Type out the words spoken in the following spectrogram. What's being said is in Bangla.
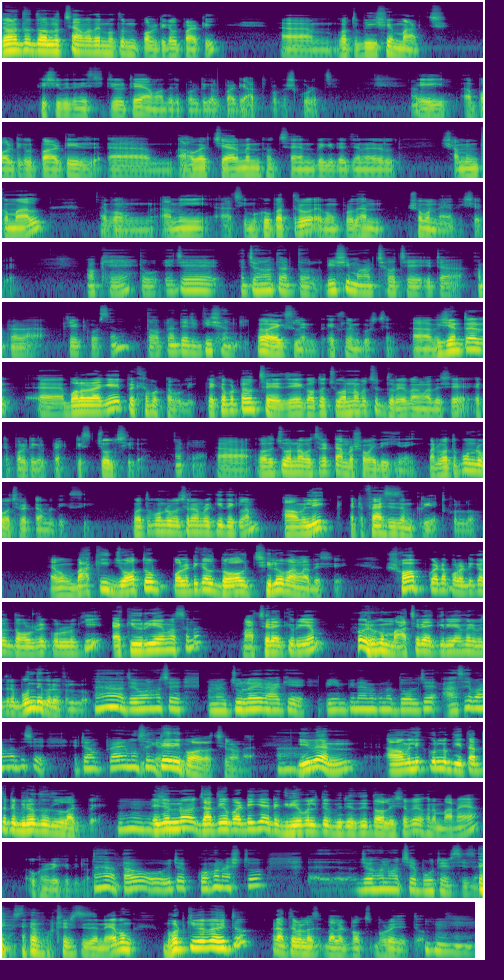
জনতার দল হচ্ছে আমাদের নতুন পলিটিক্যাল পার্টি গত বিশে মার্চ কৃষিবিদ ইনস্টিটিউটে আমাদের পলিটিক্যাল পার্টি আত্মপ্রকাশ করেছে। এই পলিটিক্যাল পার্টির আহ্বায়ক চেয়ারম্যান হচ্ছেন ব্রিগেডিয়ার জেনারেল শামীম কামাল এবং আমি আছি মুখপাত্র এবং প্রধান সমন্বয়ক হিসেবে। ওকে তো এই যে জনতার দল বিশে মার্চ হচ্ছে এটা আপনারা ক্রিয়েট করছেন তো আপনাদের ভিশন কি? ও এক্সেলেন্ট এক্সেলেন্ট কোশ্চেন ভিশনটার বলার আগে প্রেক্ষাপটটা বলি। প্রেক্ষাপটটা হচ্ছে যে গত চুয়ান্ন বছর ধরে বাংলাদেশে একটা পলিটিক্যাল প্র্যাকটিস চলছিল। গত চুয়ান্ন বছরেরটা আমরা সবাই দেখি নাই বাট গত পনেরো বছরেরটা আমরা দেখছি। গত পনেরো বছরে আমরা কি দেখলাম? আওয়ামী লীগ একটা ফ্যাসিজম ক্রিয়েট করল। এবং বাকি যত পলিটিক্যাল দল ছিল বাংলাদেশে সব কয়টা পলিটিক্যাল দলরে করল কি? অ্যাকিউরিয়াম আছে না? মাছের অ্যাকিউরিয়াম ওইরকম মাছের অ্যাকিউরিয়ামের ভিতরে বন্দি করে ফেলল। হ্যাঁ যেমন হচ্ছে মানে জুলাইয়ের আগে বিএনপি নামে কোনো দল যে আছে বাংলাদেশে এটা প্রায় মুছে গেছে। টেরই পাওয়া যাচ্ছিল না। হ্যাঁ। ইভেন আওয়ামী লীগ করল কি? তার তো একটা বিরোধী দল লাগবে। এই জন্য জাতীয় পার্টিকে একটা গৃহপালিত বিরোধী দল হিসেবে ওখানে বানায়া ওখানে রেখে দিল। হ্যাঁ তাও ওইটা কখন আসতো? যখন হচ্ছে ভোটের সিজন ভোটের সিজনে এবং ভোট কীভাবে হইতো? রাতের বেলা ব্যালট বক্স ভরে যেত।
